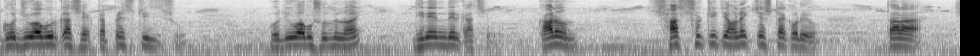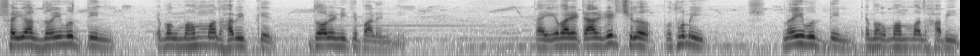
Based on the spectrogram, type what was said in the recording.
গজুবাবুর কাছে একটা প্রেস্টিজ ইস্যু গজুবাবু শুধু নয় ধীরেন্দ্রের কাছেও। কারণ সাতষট্টিতে অনেক চেষ্টা করেও তারা সৈয়দ নঈমুদ্দিন এবং মোহাম্মদ হাবিবকে দলে নিতে পারেননি। তাই এবারে টার্গেট ছিল প্রথমেই নঈমুদ্দিন এবং মোহাম্মদ হাবিব।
